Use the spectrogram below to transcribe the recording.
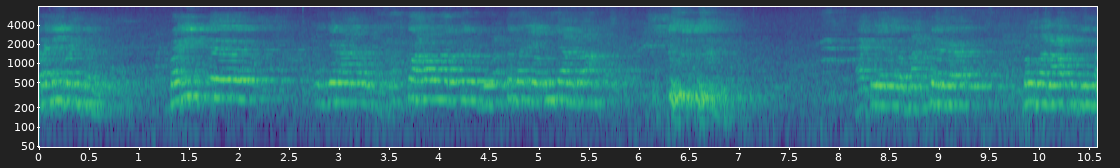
ಬಲಿ ಬಂದರು ಬಲಿಕ್ಕೆ ಹತ್ತು ಹಲವಾರು ಹತ್ತು ಬಲಿ ಎಂಜಾಗ ಹಾಗೆ ತುಂಬ ನಾಲ್ಕು ದಿನ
